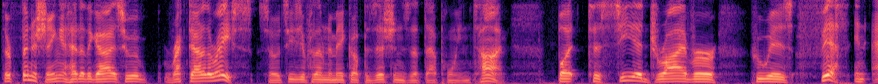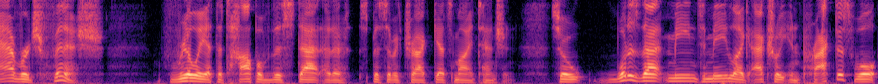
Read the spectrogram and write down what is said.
they're finishing ahead of the guys who have wrecked out of the race. So it's easier for them to make up positions at that point in time. But to see a driver who is fifth in average finish really at the top of this stat at a specific track gets my attention. So what does that mean to me like actually in practice? Well,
